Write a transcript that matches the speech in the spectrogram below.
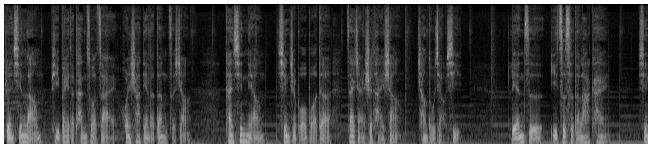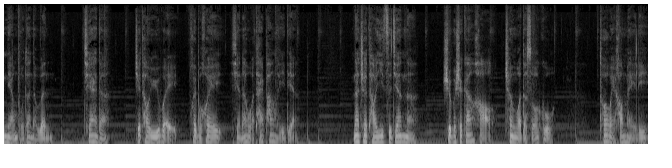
准新郎疲惫地瘫坐在婚纱店的凳子上，看新娘兴致勃勃地在展示台上唱独角戏，帘子一次次地拉开，新娘不断地问：“亲爱的，这套鱼尾会不会显得我太胖了一点？那这套一字肩呢，是不是刚好衬我的锁骨？拖尾好美丽，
